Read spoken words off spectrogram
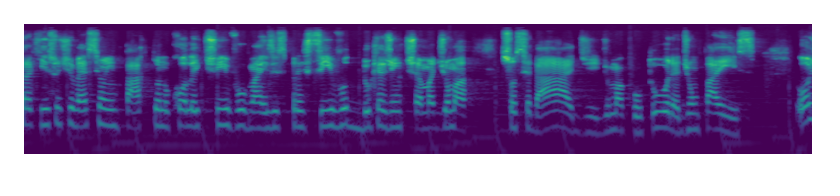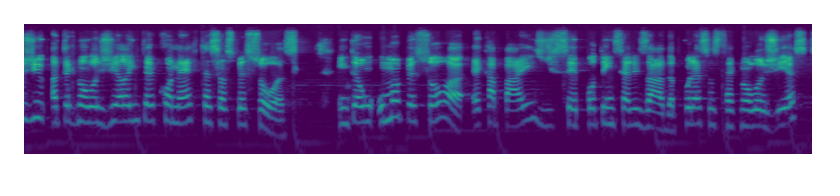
para que isso tivesse um impacto no coletivo mais expressivo do que a gente chama de uma sociedade, de uma cultura, de um país. Hoje a tecnologia ela interconecta essas pessoas. Então, uma pessoa é capaz de ser potencializada por essas tecnologias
